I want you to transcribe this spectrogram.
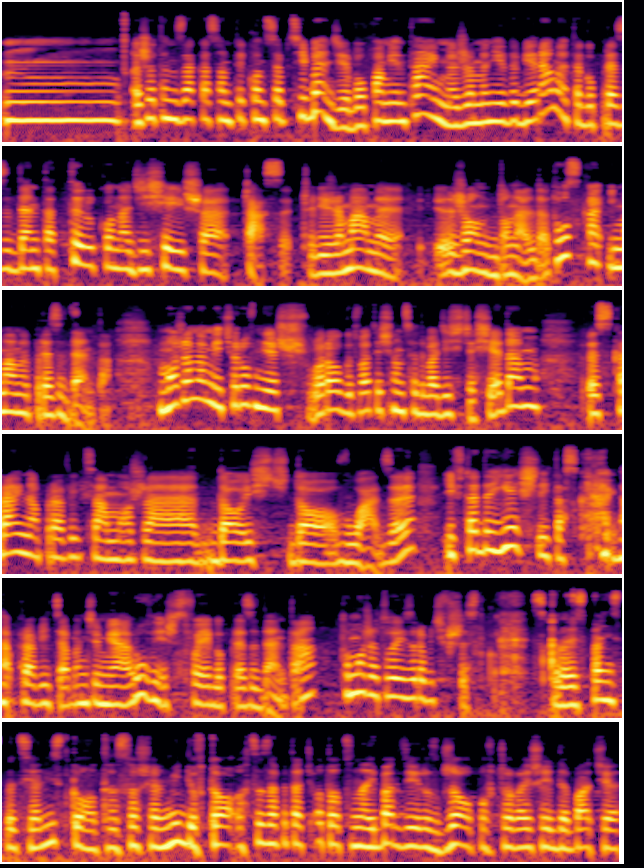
mm, że ten zakaz antykoncepcji będzie, bo pamiętajmy, że my nie wybieramy tego prezydenta tylko na dzisiejsze czasy, czyli że mamy rząd Donalda Tuska i mamy prezydenta. Możemy mieć również rok 2027, skrajna prawica może dojść do władzy i wtedy, jeśli ta skrajna prawica będzie miała również swojego prezydenta, to może tutaj zrobić wszystko. Skoro jest Pani specjalistką od social mediów, to chcę zapytać o to, co najbardziej rozgrzało po wczorajszej debacie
